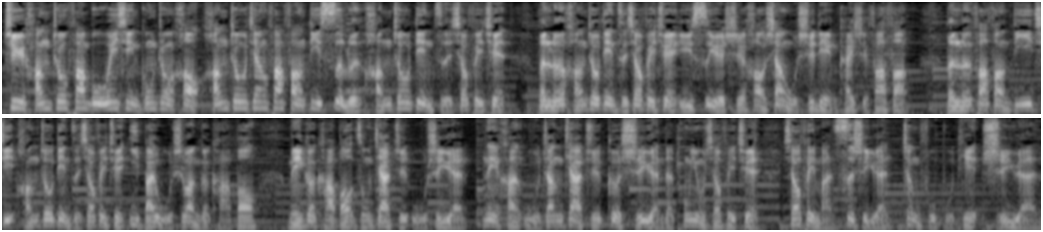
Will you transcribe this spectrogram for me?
据杭州发布微信公众号，杭州将发放第四轮杭州电子消费券。本轮杭州电子消费券于四月十号上午十点开始发放。本轮发放第一期杭州电子消费券一百五十万个卡包，每个卡包总价值五十元，内含五张价值各十元的通用消费券，消费满四十元，政府补贴十元。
